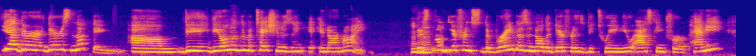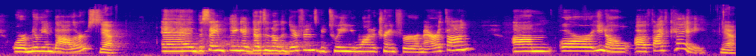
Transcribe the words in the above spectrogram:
yeah there there is nothing um the the only limitation is in in our mind there's no difference the brain doesn't know the difference between you asking for a penny or a million dollars Yeah. and the same thing it doesn't know the difference between you want to train for a marathon um or you know a 5k Yeah.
